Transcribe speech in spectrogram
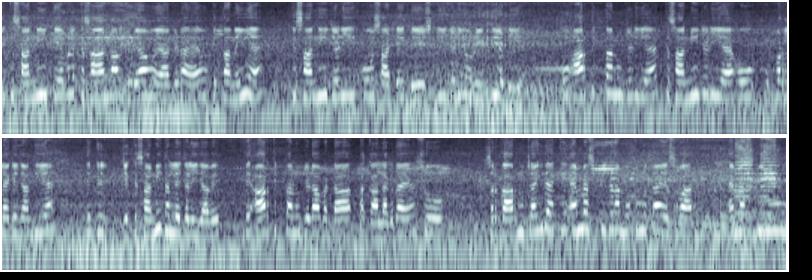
ਕਿ ਕਿਸਾਨੀ ਕੇਵਲ ਕਿਸਾਨ ਨਾਲ ਜੁੜਿਆ ਹੋਇਆ ਜਿਹੜਾ ਹੈ, ਉਹ ਕਿੱਤਾ ਨਹੀਂ ਹੈ। ਕਿਸਾਨੀ ਜਿਹੜੀ ਉਹ ਸਾਡੇ ਦੇਸ਼ ਦੀ ਜਿਹੜੀ ਉਹ ਰੀੜ ਦੀ ਹੱਡੀ ਹੈ। ਉਹ ਆਰਥਿਕਤਾ ਨੂੰ ਜਿਹੜੀ ਹੈ, ਕਿਸਾਨੀ ਜਿਹੜੀ ਹੈ, ਉਹ ਉੱਪਰ ਲੈ ਕੇ ਜਾਂਦੀ ਹੈ ਤੇ ਕਿ- ਜੇ ਕਿਸਾਨੀ ਥੱਲੇ ਚਲੀ ਜਾਵੇ ਤੇ ਆਰਥਿਕਤਾ ਨੂੰ ਜਿਹੜਾ ਵੱਡਾ ਧੱਕਾ ਲੱਗਦਾ ਹੈ, ਸੋ ਸਰਕਾਰ ਨੂੰ ਚਾਹੀਦਾ ਹੈ ਕਿ ਐਮਐਸਪੀ ਜਿਹੜਾ ਮੁੱਖ ਮੁੱਦਾ ਹੈ ਇਸ ਵਾਰ ਐਮਐਸਪੀ ਨੂੰ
